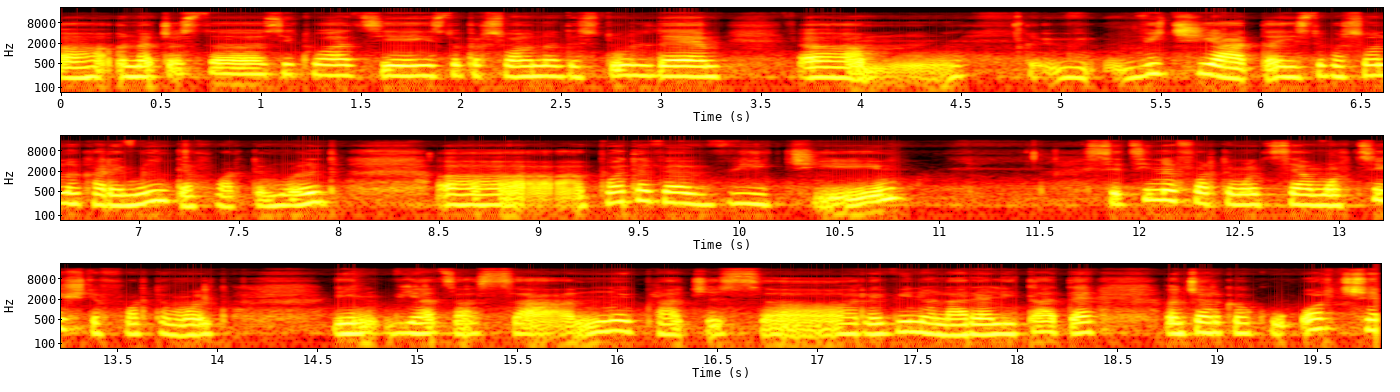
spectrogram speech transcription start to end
Uh, în această situație este o persoană destul de um, viciată, este o persoană care minte foarte mult, uh, poate avea vicii, se ține foarte mult, se amorțește foarte mult din viața sa, nu-i place să revină la realitate, încearcă cu orice,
